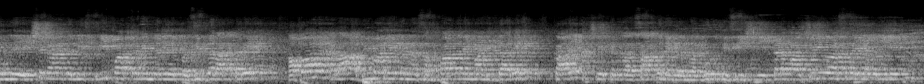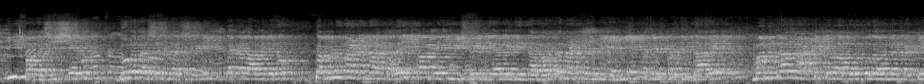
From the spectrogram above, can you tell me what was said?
ಮುಂದೆ ಯಕ್ಷಗಾನದಲ್ಲಿ ಸ್ತ್ರೀ ಪಾತ್ರದಿಂದಲೇ ಪ್ರಸಿದ್ಧರಾಗ್ತಾರೆ. ಅಪಾರ ಮಾಡಿದ್ದಾರೆ ಕಾರ್ಯಕ್ಷೇತ್ರದ ಸಾಧನೆಗಳನ್ನು ಗುರುತಿಸಿ ಶ್ರೀ ಕಡವ ಶ್ರೀನಿವಾಸ ರೈ ಅವರಿಗೆ, ಈ ಶಿಷ್ಯರು, ದೂರದರ್ಶನದ ಶ್ರೇಣಿಕೃತ ಕಲಾವಿದರು ತಮಿಳುನಾಡಿನ ಕಲೈ ಕಾವೇರಿ ವಿಶ್ವವಿದ್ಯಾಲಯದಿಂದ ಭರತನಾಟ್ಯದಲ್ಲಿ ಎಂಎ ಪದವಿ ಪಡೆದಿದ್ದಾರೆ. ಮಂತ್ರ ನಾಟ್ಯಕಲಾ ಗುರುಕುಲವನ್ನು ಕಟ್ಟಿ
